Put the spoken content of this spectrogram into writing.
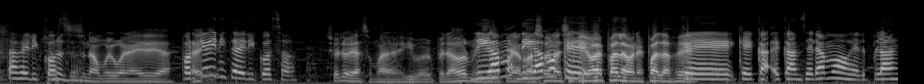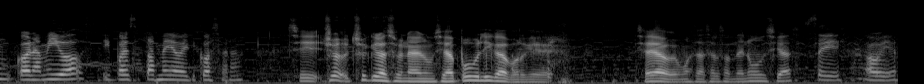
Estás Yo belicoso. no sé si es una muy buena idea. ¿Por Ay, qué viniste belicoso? Yo lo voy a sumar a mi equipo. El operador me Digamos- dice que tiene razón, digamos así que- que va espalda con espalda, Fede. Que, que ca- cancelamos el plan con amigos y por eso estás medio belicoso, ¿no? Sí, yo, yo quiero hacer una denuncia pública porque si hay algo que vamos a hacer son denuncias. Sí, obvio.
